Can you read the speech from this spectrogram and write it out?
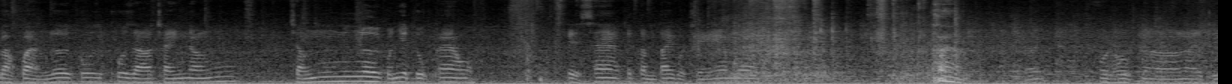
bảo quản nơi khô, khô ráo tránh nắng tránh những nơi có nhiệt độ cao để xa cái tầm tay của trẻ em ra Đấy. một hộp à, này thì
